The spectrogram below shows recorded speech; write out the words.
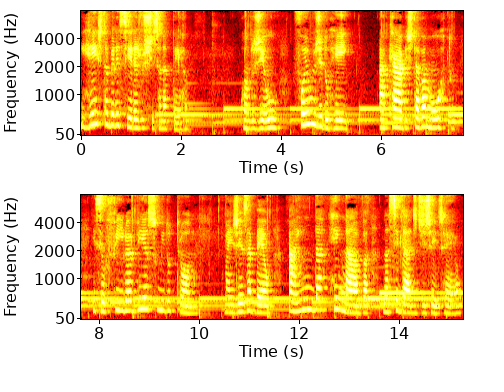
e reestabelecer a justiça na terra. Quando Jeú foi ungido rei, Acabe estava morto e seu filho havia assumido o trono, mas Jezabel ainda reinava na cidade de Jezreel.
